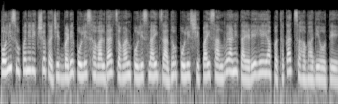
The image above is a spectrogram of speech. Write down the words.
पोलीस उपनिरीक्षक अजित बडे पोलीस हवालदार चव्हाण पोलीस नाईक जाधव पोलीस शिपाई सांगवे आणि तायडे हे या पथकात सहभागी होते.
